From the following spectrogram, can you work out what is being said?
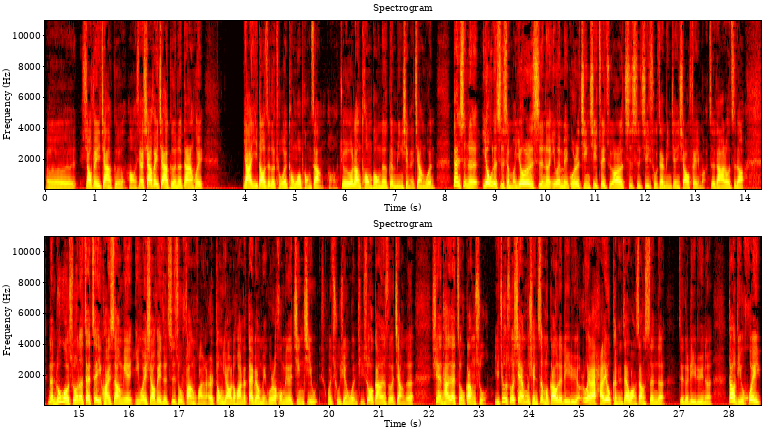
呃消费价格，好，像消费价格呢，当然会。压抑到这个所谓通货膨胀，好，就让通膨呢更明显的降温。但是呢，忧的是什么？忧的是呢，因为美国的经济最主要的支持基础在民间消费嘛，这大家都知道。那如果说呢，在这一块上面，因为消费者支出放缓而动摇的话，那代表美国的后面的经济会出现问题。所以我刚刚所讲的，现在它在走钢索，也就是说，现在目前这么高的利率，未来还有可能再往上升的这个利率呢，到底会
